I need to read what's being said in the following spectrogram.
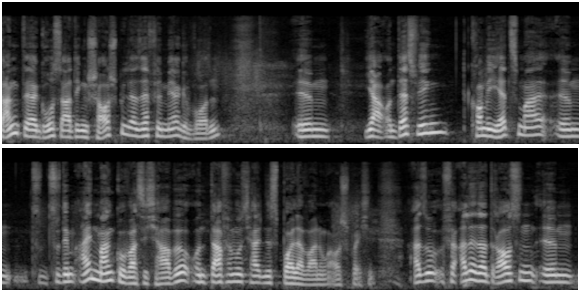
dank der großartigen Schauspieler sehr viel mehr geworden. Ähm, ja, und deswegen kommen wir jetzt mal ähm, zu, zu dem einen Manko, was ich habe. Und dafür muss ich halt eine Spoilerwarnung aussprechen. Also für alle da draußen, ähm,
